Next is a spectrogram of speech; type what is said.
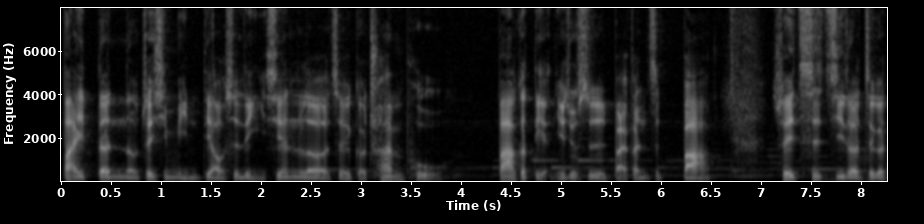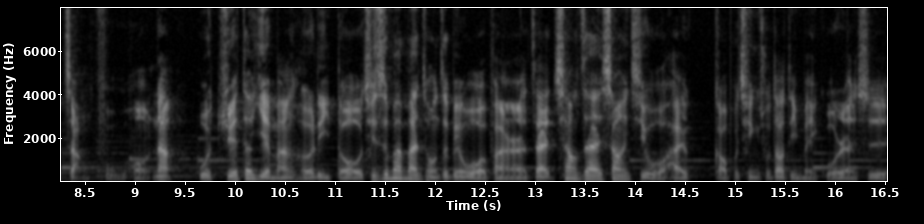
拜登呢，最新民调是领先了这个川普八个点，也就是百分之八，所以刺激了这个涨幅哈。那我觉得也蛮合理的哦。其实慢慢从这边，我反而在像在上一集我还搞不清楚到底美国人是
